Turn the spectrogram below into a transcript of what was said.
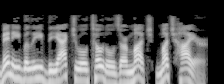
Many believe the actual totals are much, much higher.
